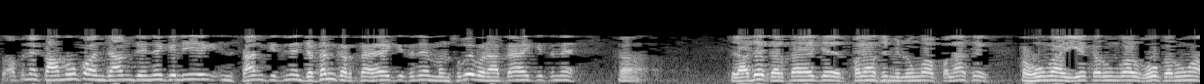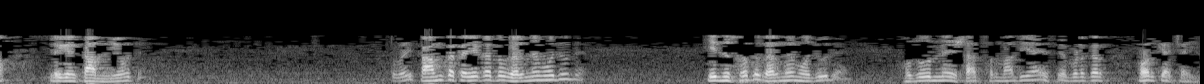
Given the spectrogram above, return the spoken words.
تو اپنے کاموں کو انجام دینے کے لیے انسان کتنے جتن کرتا ہے، کتنے منصوبے بناتا ہے، کتنے ارادے کرتا ہے کہ فلاں سے ملوں گا، فلاں سے کہوں گا، یہ کروں گا اور وہ کروں گا، لیکن کام نہیں ہوتے۔ تو بھائی، کام کا طریقہ تو گھر میں موجود ہے۔ یہ نسخہ تو گھر میں موجود ہے۔ حضور نے ارشاد فرما دیا ہے اس سے بڑھ کر اور کیا چاہیے؟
